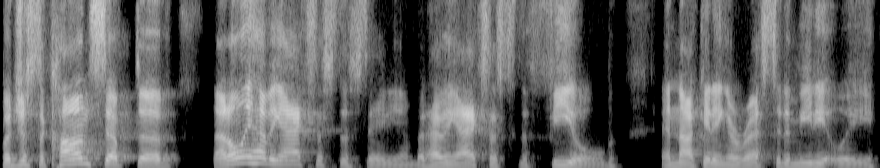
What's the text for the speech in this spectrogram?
But just the concept of not only having access to the stadium but having access to the field and not getting arrested immediately.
